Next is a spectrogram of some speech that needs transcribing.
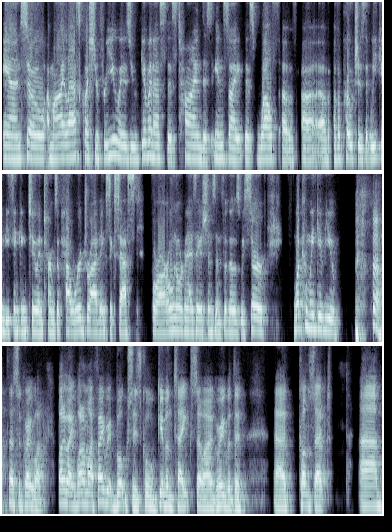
And so uh, my last question for you is you've given us this time this insight this wealth of, uh, of, of approaches that we can be thinking to in terms of how we're driving success for our own organizations and for those we serve. What can we give you That's a great one. By the way, one of my favorite books is called Give and Take. So I agree with the uh, concept. Um,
